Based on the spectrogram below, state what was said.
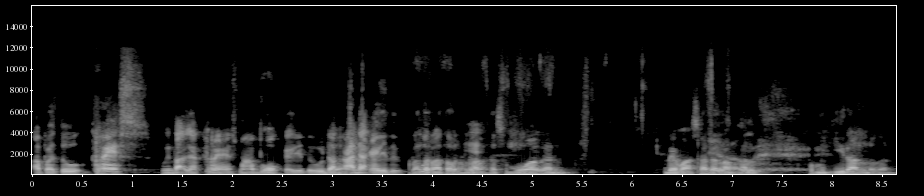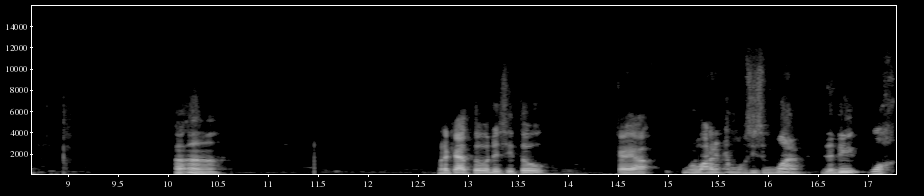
apa itu crash, mintanya crash, mabok kayak gitu, udah Ya. nggak ada kayak gitu. rata-rata orang dewasa semua kan dewasa Iya. dalam hal pemikiran loh kan Heeh. Mereka tuh di situ kayak ngeluarin emosi semua. Jadi, wah,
